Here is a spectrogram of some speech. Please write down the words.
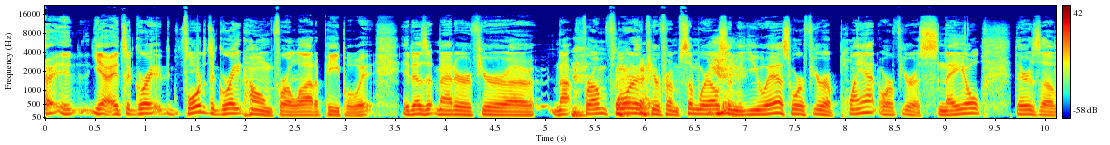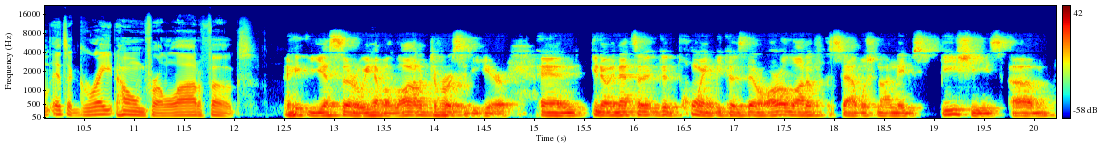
Uh, it, yeah, it's a great. Florida's a great home for a lot of people. It it doesn't matter if you're uh, not from Florida, if you're from somewhere else in the U.S., or if you're a plant, or if you're a snail. There's a. It's a great home for a lot of folks. Yes, sir. We have a lot of diversity here. And, you know, and that's a good point because there are a lot of established non-native species, um,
